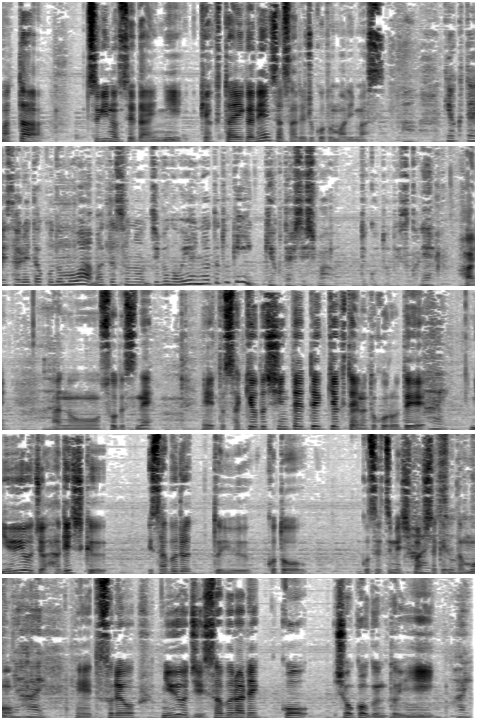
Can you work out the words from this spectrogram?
また次の世代に虐待が連鎖されることもあります。あ虐待された子どもはまたその自分が親になった時に虐待してしまうってことですかね。はい、あのーそうですね、えー、と先ほど身体的虐待のところで、はい。乳幼児を激しく揺さぶるということをご説明しましたけれども、はいそねはい。えー、とそれを乳幼児揺さぶられっ子症候群といい、はい。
